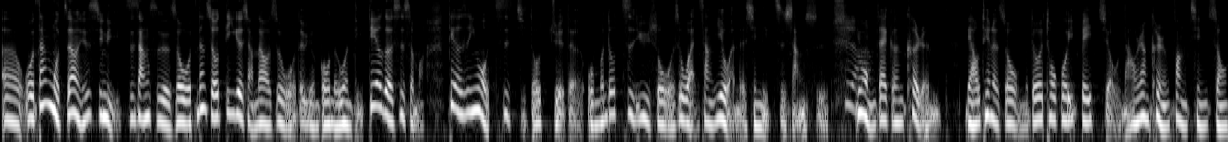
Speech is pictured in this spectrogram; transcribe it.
呃，我当我知道你是心理咨商师的时候，我那时候第一个想到的是我的员工的问题，第二个是什么？第二个是因为我自己都觉得，我们都自愈说我是晚上夜晚的心理咨商师，是啊，因为我们在跟客人聊天的时候，我们都会透过一杯酒，然后让客人放轻松，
